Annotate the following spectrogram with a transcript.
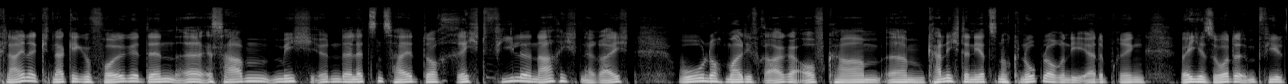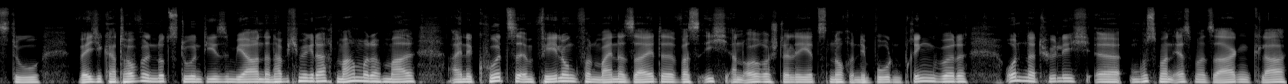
kleine, knackige Folge, denn äh, es haben mich in der letzten Zeit doch recht viele Nachrichten erreicht, wo nochmal die Frage aufkam, ähm, kann ich denn jetzt noch Knoblauch in die Erde bringen? Welche Sorte empfiehlst du? Welche Kartoffeln nutzt du in diesem Jahr? Und dann habe ich mir gedacht, machen wir doch mal eine kurze Empfehlung von meiner Seite, was ich an eurer Stelle jetzt noch in den Boden bringen würde. Und natürlich äh, muss man erstmal sagen, klar,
